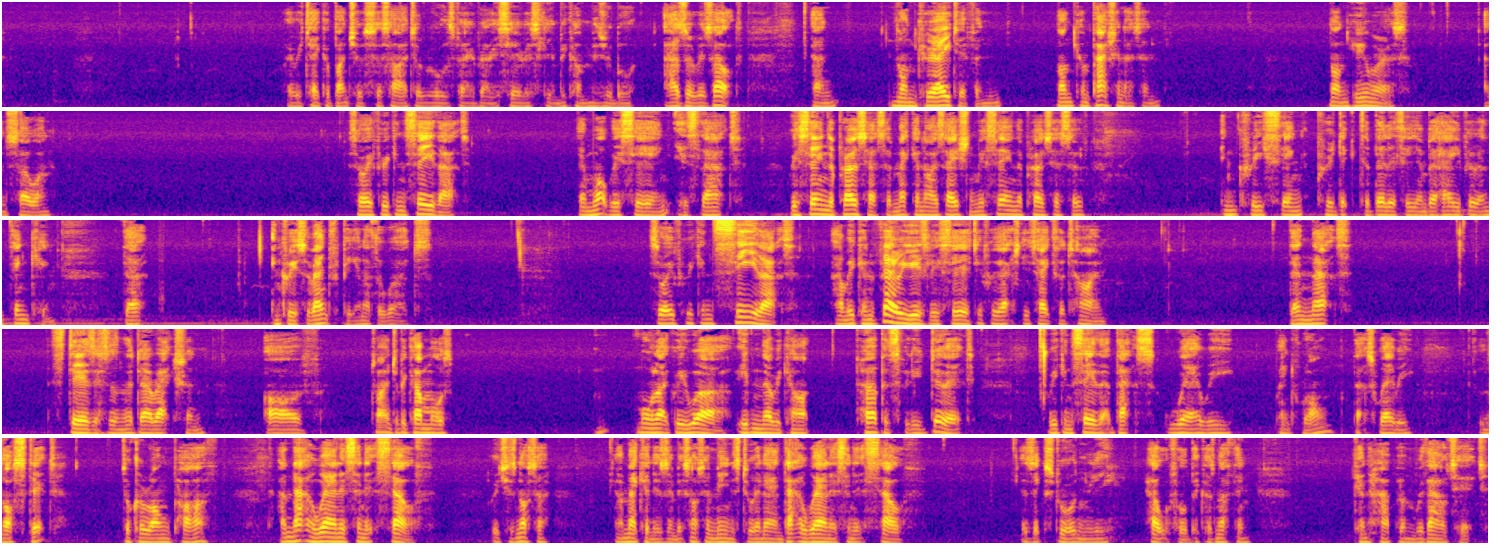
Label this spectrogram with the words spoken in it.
where we take a bunch of societal rules very, very seriously and become miserable as a result, and non creative and non compassionate and non humorous, and so on. So, if we can see that, then what we're seeing is that we're seeing the process of mechanization, we're seeing the process of increasing predictability in behavior and thinking, the increase of entropy, in other words. So if we can see that, and we can very easily see it if we actually take the time, then that steers us in the direction of trying to become more more like we were, even though we can't purposefully do it. We can see that that's where we went wrong. That's where we lost it, took a wrong path, and that awareness in itself, which is not a a mechanism, it's not a means to an end. That awareness in itself is extraordinarily helpful because nothing can happen without it.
